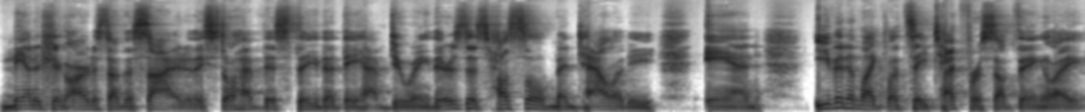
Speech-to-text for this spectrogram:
managing artists on the side or they still have this thing that they have doing. There's this hustle mentality. And even in like, let's say tech for something, like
